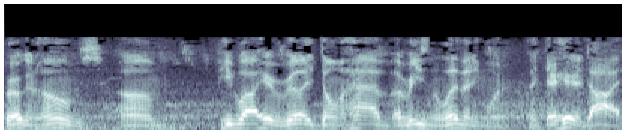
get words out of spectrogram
broken homes. Um, people out here really don't have a reason to live anymore. Like they're here to die.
